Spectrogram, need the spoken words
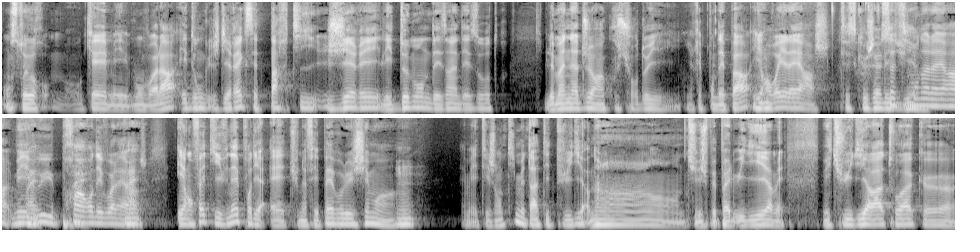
on se le, ok, mais bon voilà. Et donc je dirais que cette partie gérer les demandes des uns et des autres. Le manager, un coup sur deux, il, répondait pas. Il Mhm. renvoyait à la RH. c'est ce que j'allais Ça, te tu dire. demandes à la RH. Mais Ouais. oui, prends un rendez-vous à la Ouais. RH. Et en fait, il venait pour dire Eh, Tu n'as fait pas évoluer chez moi. Mm. Eh, Mais t'es gentil, mais t'as peut-être pu lui dire Non, non, non, non, tu, je peux pas lui dire, mais, mais tu lui diras, toi, que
